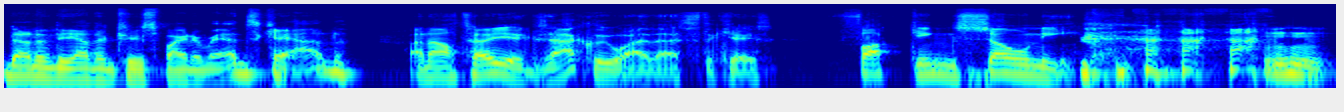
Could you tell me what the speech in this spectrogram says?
none of the other two Spider-Mans can. And I'll tell you exactly why that's the case. Fucking Sony. Mhm.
